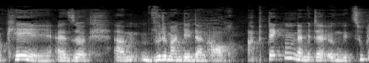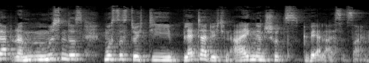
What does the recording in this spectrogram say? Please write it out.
Okay, also ähm, würde man den dann auch abdecken, damit er irgendwie zubleibt, oder müssen das, muss das durch die Blätter, durch den eigenen Schutz gewährleistet sein?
